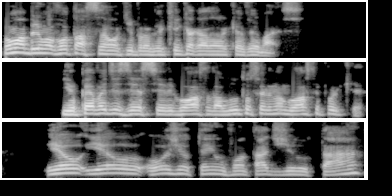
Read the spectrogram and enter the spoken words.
Vamos abrir uma votação aqui para ver quem que a galera quer ver mais. E o pé vai dizer se ele gosta da luta ou se ele não gosta e por quê. Eu, e eu hoje eu tenho vontade de lutar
